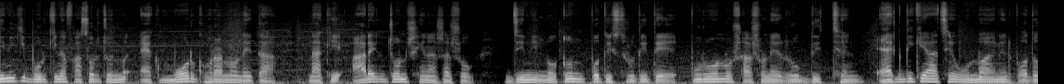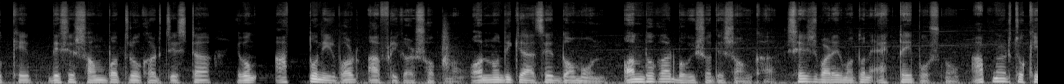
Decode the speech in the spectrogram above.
তিনি কি বুর্কিনা ফাসোর জন্য এক মোর ঘোরানো নেতা, নাকি আরেকজন সেনাশাসক যিনি নতুন প্রতিশ্রুতিতে পুরনো শাসনের রূপ দিচ্ছেন? একদিকে আছে উন্নয়নের পদক্ষেপ, দেশের সম্পদ রক্ষার চেষ্টা এবং আত্মনির্ভর আফ্রিকার স্বপ্ন। অন্যদিকে আছে দমন, অন্ধকার ভবিষ্যতের সংখ্যা। শেষবারের মতন একটাই প্রশ্ন, আপনার চোখে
